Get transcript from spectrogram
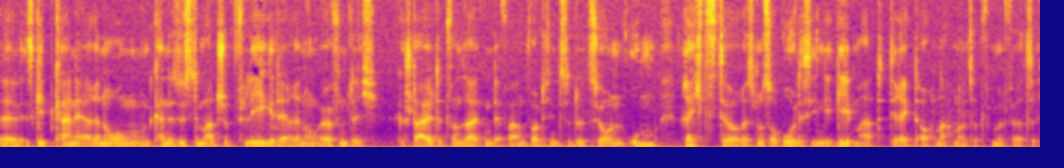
Äh, es gibt keine Erinnerungen und keine systematische Pflege der Erinnerung öffentlich gestaltet von Seiten der verantwortlichen Institutionen um Rechtsterrorismus, obwohl es ihn gegeben hat, direkt auch nach 1945.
